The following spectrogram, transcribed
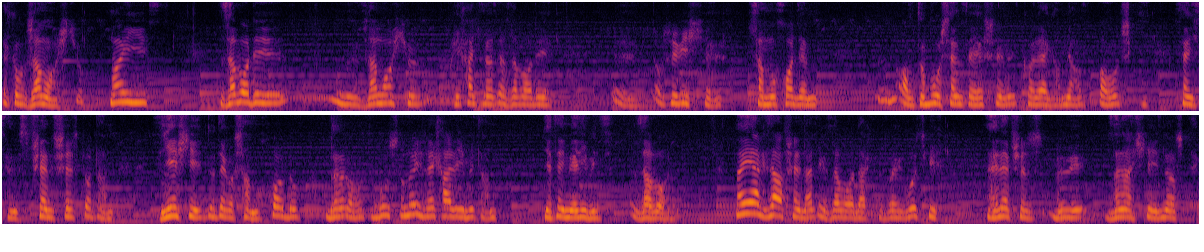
jako w Zamościu. No i zawody w Zamościu, pojechaliśmy na te zawody oczywiście samochodem, y, autobusem, to jeszcze kolega miał Połucki, ten, ten sprzęt, wszystko tam wnieśli do tego samochodu, do autobusu, no i zjechaliśmy tam, gdzie te mieli być zawody. No i jak zawsze na tych zawodach wojewódzkich najlepsze były 12 jednostek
